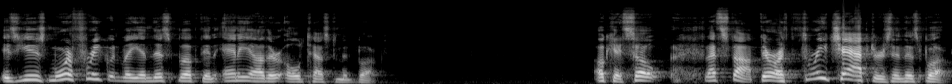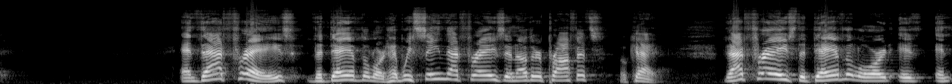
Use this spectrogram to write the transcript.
is used more frequently in this book than any other Old Testament book. Okay, so let's stop. There are three chapters in this book. And that phrase, the day of the Lord, have we seen that phrase in other prophets? Okay. That phrase, the day of the Lord, is in,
